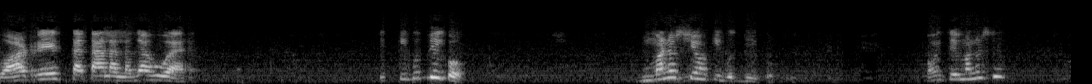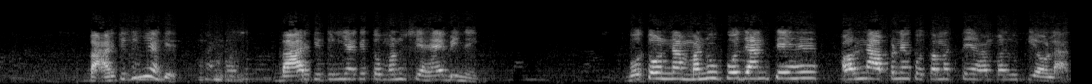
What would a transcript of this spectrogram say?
गॉडरेज का ताला लगा हुआ है। इसकी बुद्धि को, मनुष्यों की बुद्धि को। कौन से मनुष्य? बाहर की दुनिया के। बाहर की दुनिया के तो मनुष्य हैं भी नहीं। वो तो न मनु को जानते हैं और न अपने को समझते हैं हम मनु की औलाद।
